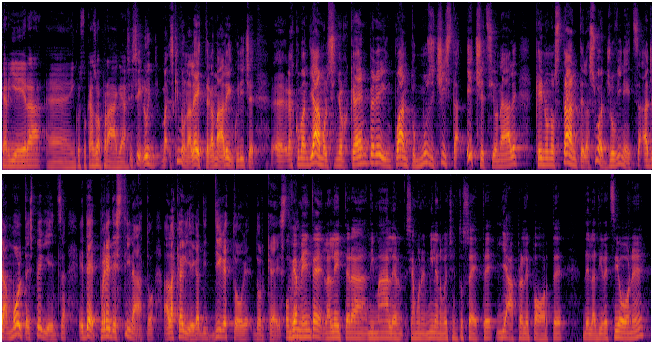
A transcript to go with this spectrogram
carriera, eh, in questo caso a Praga. Sì, sì, lui scrive una lettera a Mahler in cui dice eh, raccomandiamo il signor Klemperer in quanto musicista eccezionale che nonostante la sua giovinezza ha già molta esperienza ed è predestinato alla carriera di direttore d'orchestra. Ovviamente la lettera di Mahler, siamo nel 1907, gli apre le porte della direzione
